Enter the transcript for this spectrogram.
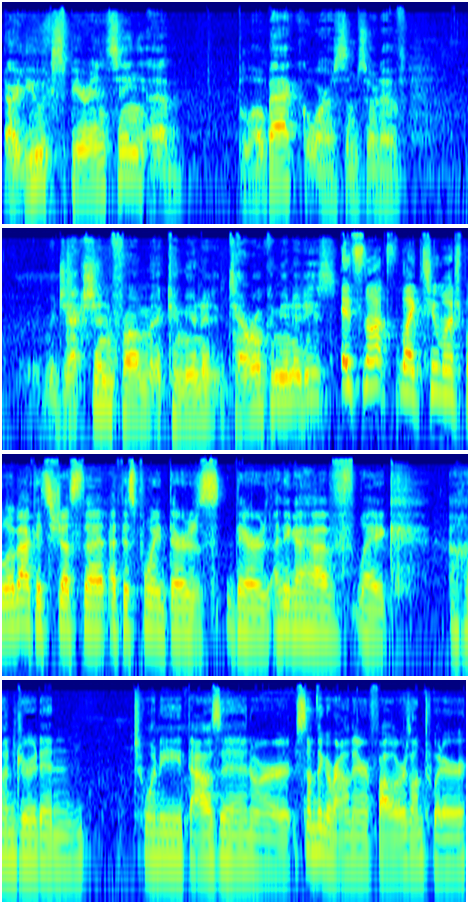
Yeah. Are you experiencing a blowback or some sort of rejection from a community tarot communities? it's not like too much blowback it's just that at this point there's there's i think i have like a hundred and twenty thousand or something around there followers on twitter.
